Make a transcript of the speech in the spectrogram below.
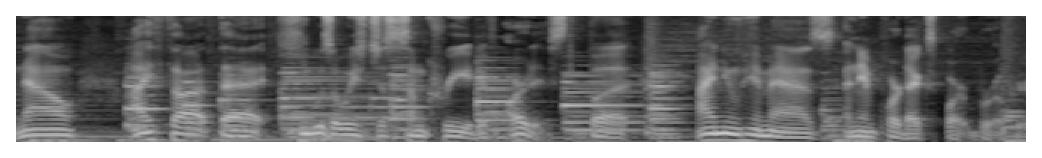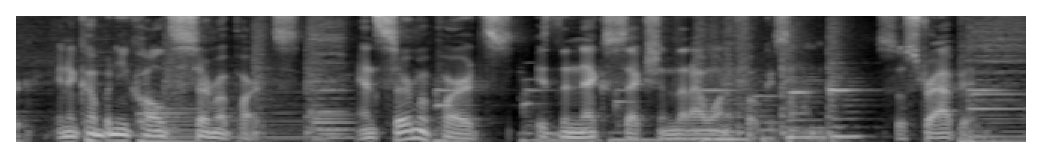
Now, I thought that he was always just some creative artist, but I knew him as an import export broker in a company called Serma Parts. And Serma Parts is the next section that I want to focus on. So strap in.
